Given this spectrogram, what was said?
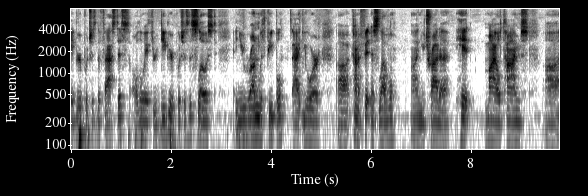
A group, which is the fastest, all the way through D group, which is the slowest, and you run with people at your uh, kind of fitness level, uh, and you try to hit mile times uh,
